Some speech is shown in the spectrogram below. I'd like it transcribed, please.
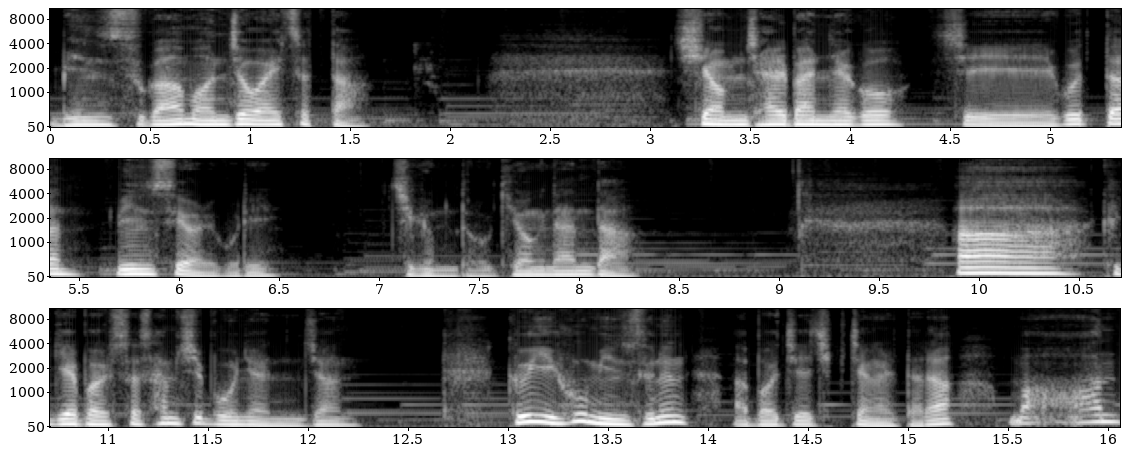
민수가 먼저 와 있었다. 시험 잘 봤냐고 씩 웃던 민수의 얼굴이 지금도 기억난다. 아, 그게 벌써 35년 전. 그 이후 민수는 아버지의 직장을 따라 먼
